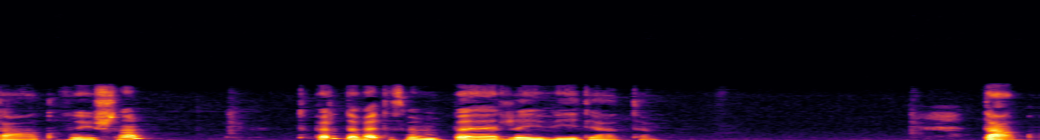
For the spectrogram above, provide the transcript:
Так, вийшло. Тепер давайте з вами перевіряти. Так,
